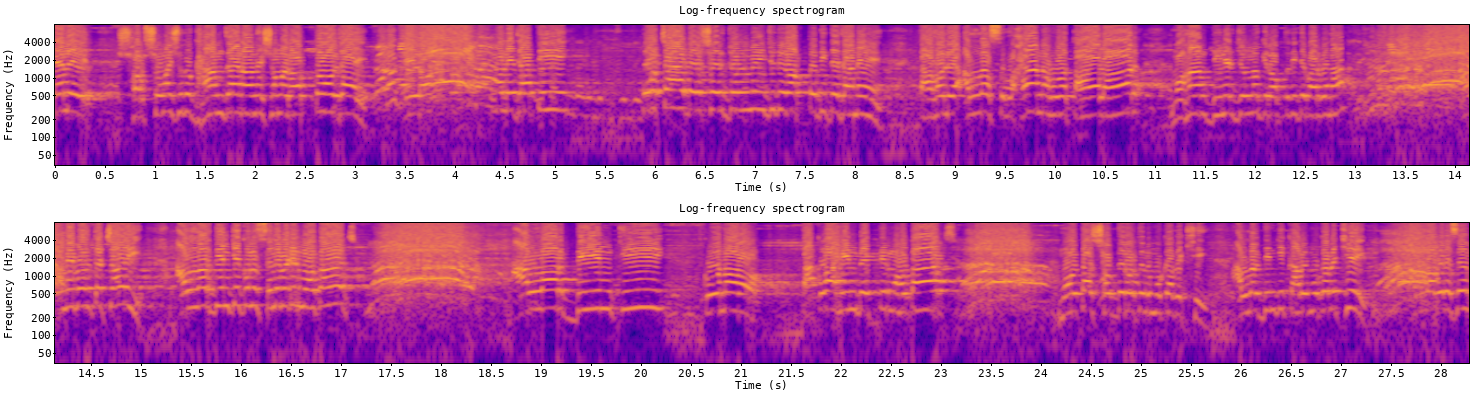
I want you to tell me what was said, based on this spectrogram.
গেলে সবসময় শুধু ঘাম যায় না, অনেক সময় রক্তও যায়। এই জাতি পচা দেশের জন্যই যদি রক্ত দিতে জানে, তাহলে আল্লাহ তাআলার মহান দিনের জন্য কি রক্ত দিতে পারবে না? আমি বলতে চাই, আল্লাহর দিন কি কোনো সেলিব্রিটির মহতাজ? আল্লাহর দিন কি কোন তাকওয়াহীন ব্যক্তির মহতাজ? মহতাজ শব্দের অর্থ মুখাপেক্ষী। আল্লাহর দিন কি কারও মুখাপেক্ষী? আল্লাহ বলেছেন,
